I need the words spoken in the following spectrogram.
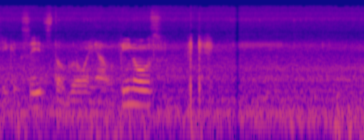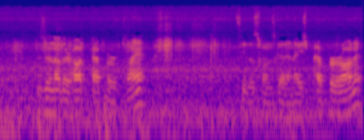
As you can see, it's still growing jalapenos. There's another hot pepper plant. See, this one's got a nice pepper on it.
